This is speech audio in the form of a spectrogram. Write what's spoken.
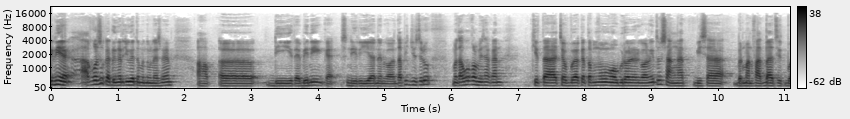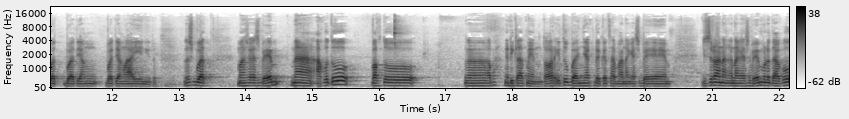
ini ya aku suka dengar juga teman-teman SBM ah, eh, di TB ini kayak sendirian dan kawan. Tapi justru menurut aku kalau misalkan kita coba ketemu ngobrol dan kawan itu sangat bisa bermanfaat banget sih buat buat yang buat yang lain gitu. Terus buat masuk SBM, nah aku tuh waktu nge apa ngediklat mentor itu banyak deket sama anak SBM justru anak-anak SBM menurut aku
